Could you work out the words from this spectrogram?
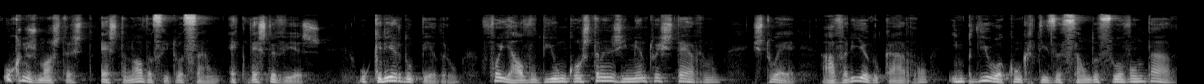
O que nos mostra esta nova situação é que, desta vez, o querer do Pedro foi alvo de um constrangimento externo, isto é, a avaria do carro impediu a concretização da sua vontade.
